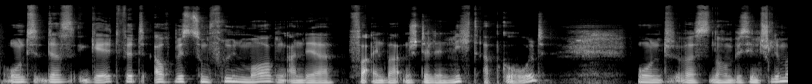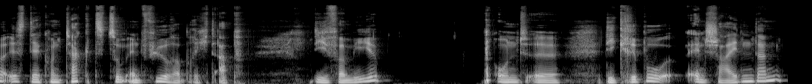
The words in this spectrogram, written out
Und das Geld wird auch bis zum frühen Morgen an der vereinbarten Stelle nicht abgeholt. Und was noch ein bisschen schlimmer ist, der Kontakt zum Entführer bricht ab. Die Familie und äh, die Kripo entscheiden dann,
